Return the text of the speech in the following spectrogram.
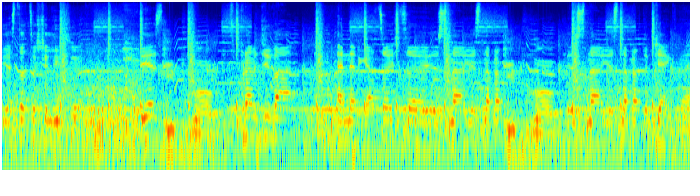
jest to, co się liczy. Jest prawdziwa energia, coś, co jest, na, jest, naprawdę, jest, na, jest naprawdę piękne.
